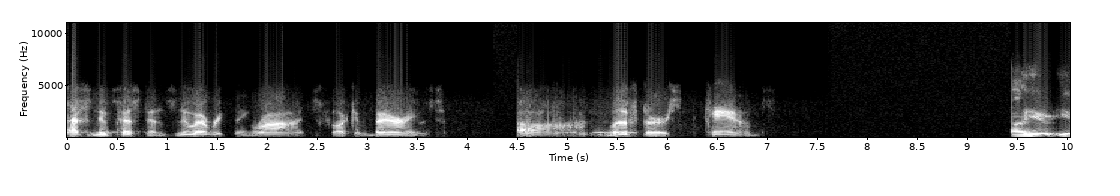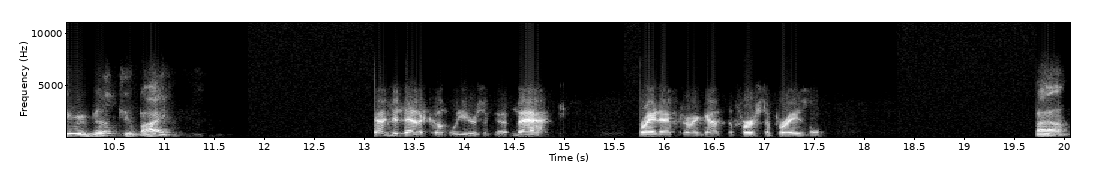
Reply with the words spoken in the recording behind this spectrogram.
That's new pistons, new everything, rods, fucking bearings, uh, lifters, cams. Oh, you you rebuilt your bike? I did that a couple years ago back, right after I got the first appraisal. Wow.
